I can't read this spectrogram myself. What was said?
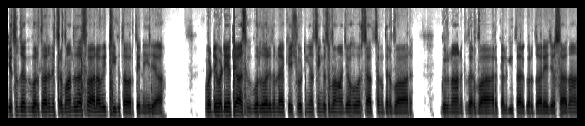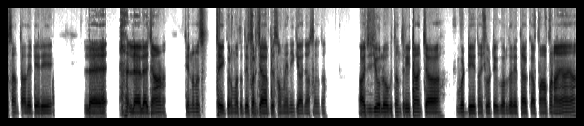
ਜਿੱਥੋਂ ਤੱਕ ਗੁਰਦੁਆਰੇ ਦੇ ਪ੍ਰਬੰਧ ਦਾ ਸਵਾਲ ਆ, ਵੀ ਠੀਕ ਤੌਰ ਤੇ ਨਹੀਂ ਰਿਹਾ। ਵੱਡੇ ਵੱਡੇ ਇਤਿਹਾਸਕ ਗੁਰਦੁਆਰੇ ਤੋਂ ਲੈ ਕੇ ਛੋਟੀਆਂ ਸਿੰਘ ਸਭਾਵਾਂ ਜੋ ਹੋਰ ਸਤਸੰਗ ਦਰਬਾਰ, ਗੁਰੂ ਨਾਨਕ ਦਰਬਾਰ, ਕਲਗੀਧਰ ਗੁਰਦੁਆਰੇ ਜੋ ਸਾਧਾਂ ਸੰਤਾਂ ਦੇ ਡੇਰੇ ਲੈ ਲੈ ਲੈ ਜਾਣ ਤੇ ਇਹਨਾਂ ਨੂੰ ਸਹੀ ਗੁਰਮਤ ਦੇ ਪ੍ਰਚਾਰ ਦੇ ਸਮੇਂ ਨਹੀਂ ਕਿਹਾ ਜਾ ਸਕਦਾ। ਅੱਜ ਜੋ ਲੋਕਤੰਤਰੀ ਢਾਂਚਾ ਵੱਡੇ ਤੋਂ ਛੋਟੇ ਗੁਰਦੁਆਰੇ ਤੱਕ ਆਪਾਂ ਅਪਣਾਇਆ ਆ।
